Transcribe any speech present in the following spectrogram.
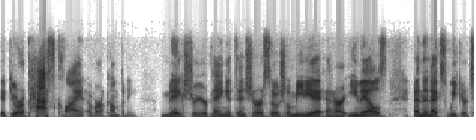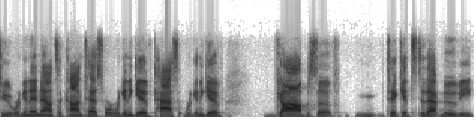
if you're a past client of our company, make sure you're paying attention to our social media and our emails. And the next week or two, we're going to announce a contest where we're going to give pass. We're going to give gobs of tickets to that movie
